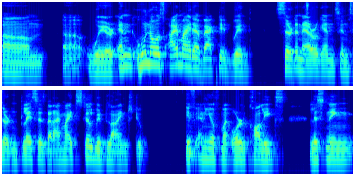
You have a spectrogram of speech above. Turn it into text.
um, uh, where and who knows i might have acted with certain arrogance in certain places that i might still be blind to if mm-hmm. any of my old colleagues listening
